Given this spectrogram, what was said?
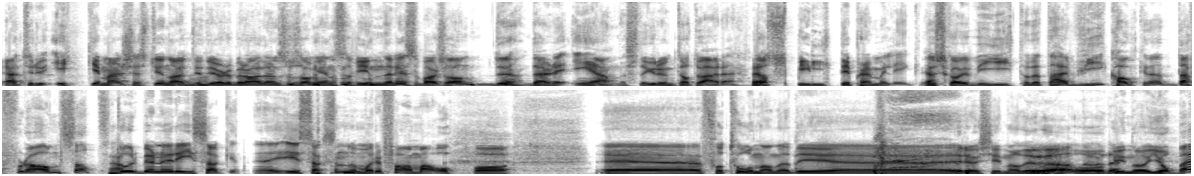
jeg tror ikke Manchester United gjør det bra i den sesongen. Så vinner de. Så bare sånn Du, det er det eneste grunnen til at du er her. Du har spilt i Premier League. Du skal jo vite dette her. Vi kan ikke det. Derfor du er ansatt. Torbjørn Røe Isaksen, nå må du faen meg opp og eh, få tona ned de eh, rødkinna dine Ja, det og begynne å jobbe.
